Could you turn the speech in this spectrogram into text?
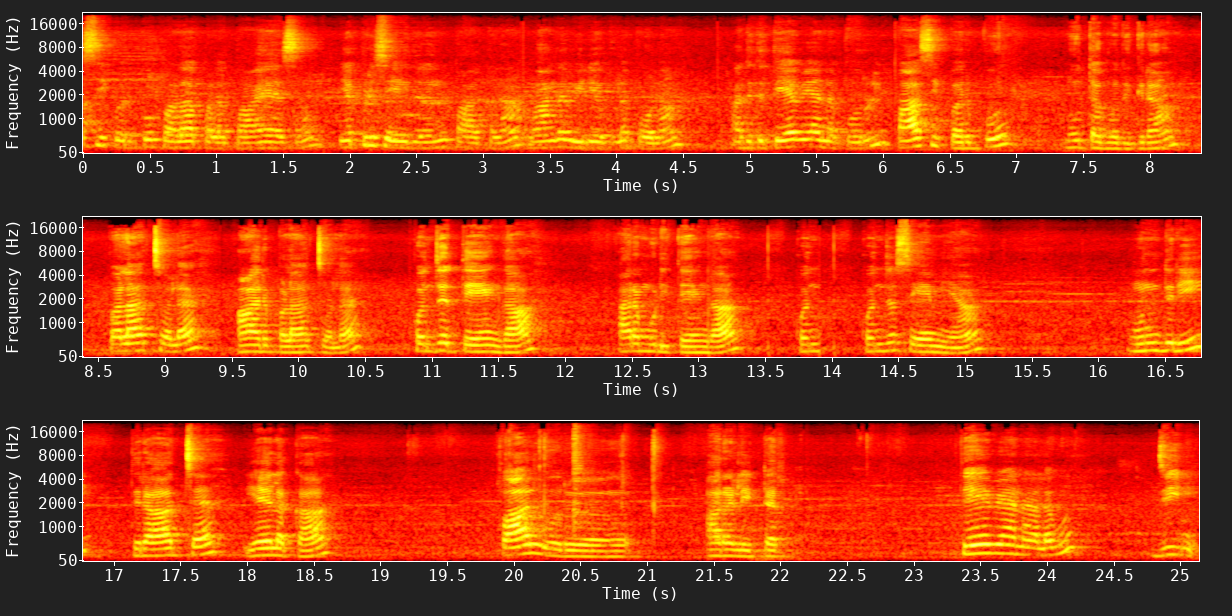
பாசி பருப்பு பலாப்பழ பாயாசம் எப்படி செய்யுதுன்னு பார்க்கலாம். வாங்க வீடியோக்குள்ளே போகலாம் அதுக்கு தேவையான பொருள் பாசி பருப்பு நூற்றம்பது கிராம் பலாச்சொலை ஆறு பலாச்சொலை கொஞ்சம் தேங்காய் அரைமுடி தேங்காய் கொஞ்சம் கொஞ்சம் சேமியா முந்திரி திராட்சை ஏலக்காய் பால் ஒரு அரை லிட்டர். தேவையான அளவு ஜீனி.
